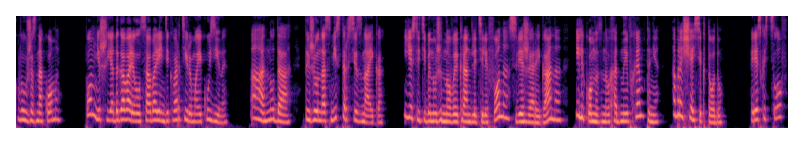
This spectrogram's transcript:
Вы уже знакомы? Помнишь, я договаривался об аренде квартиры моей кузины? А, ну да, ты же у нас мистер Всезнайка. Если тебе нужен новый экран для телефона, свежий орегано или комната на выходные в Хэмптоне, обращайся к Тоду. Резкость слов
